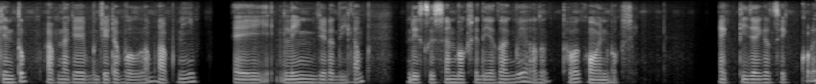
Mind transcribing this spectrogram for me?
কিন্তু আপনাকে যেটা বললাম, আপনি এই লিঙ্ক যেটা দিলাম ডিসক্রিপশন বক্সে দিয়ে থাকবে অথবা কমেন্ট বক্সে একটি জায়গা চেক করে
